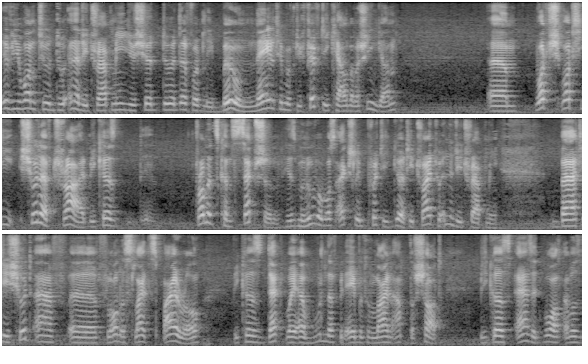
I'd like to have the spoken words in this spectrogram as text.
if you want to do energy trap me, you should do it differently. Boom, nailed him with the 50 caliber machine gun. Um, what what he should have tried because from its conception, his maneuver was actually pretty good. He tried to energy trap me, but he should have uh, flown a slight spiral because that way I wouldn't have been able to line up the shot. Because as it was, I was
